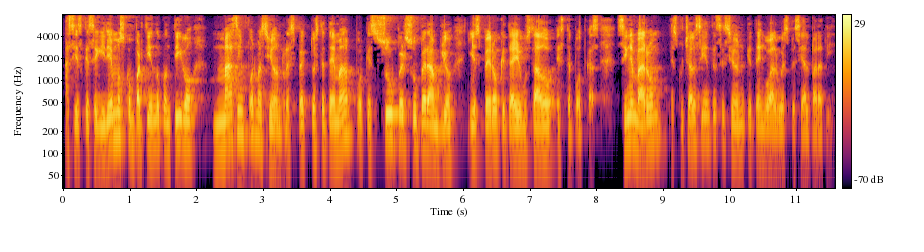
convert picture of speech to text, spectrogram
Así es que seguiremos compartiendo contigo más información respecto a este tema porque es súper, súper amplio y espero que te haya gustado este podcast. Sin embargo, escucha la siguiente sesión que tengo algo especial para ti.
